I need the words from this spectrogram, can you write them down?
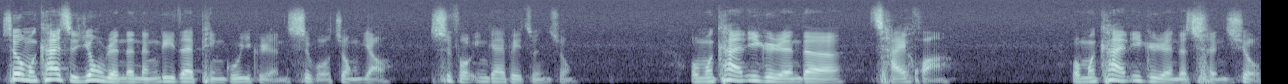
所以我们开始用人的能力在评估一个人是否重要，是否应该被尊重。我们看一个人的才华，我们看一个人的成就，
